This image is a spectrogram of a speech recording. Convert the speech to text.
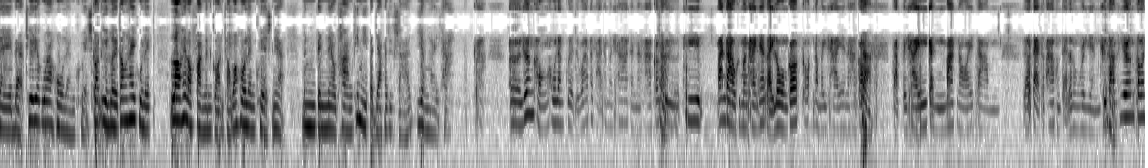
ในแบบที่เรียกว่า whole language ก่อนอื่นเลยต้องให้คุณเล็กเล่าให้เราฟังกันก่อนค่ะว่า whole language เนี่ย มันเป็นแนวทางที่มีปรัชญาการศึกษายังไงคะค่ะเอ่อเรื่องของโฮลังเกตหรือว่าภาษาธรรมชาติอะนะคะ ก็ค่ะคือที่บ้านเราคือเมืองไทยเนี่ยหลายโรงก็ก็นำไปใช้อะนะคะ ก็ค่ะปรับไปใช้กันมากน้อยตาม แล้วแต่สภาพของแต่ละโรงเรียน คือค่ะตอนที่เริ่มต้น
